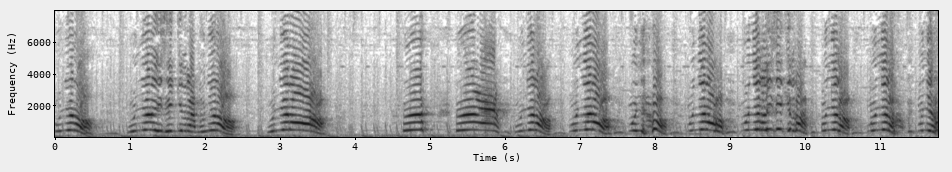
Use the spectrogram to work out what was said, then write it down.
문 열어 문 열어 이 새끼들아 문 열어 문 열어 문 열어 문 열어 문 열어 문 열어 문 열어 이 새끼들아 문 열어 문 열어 문 열어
